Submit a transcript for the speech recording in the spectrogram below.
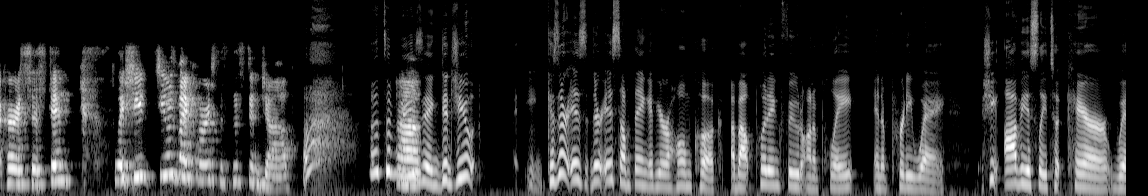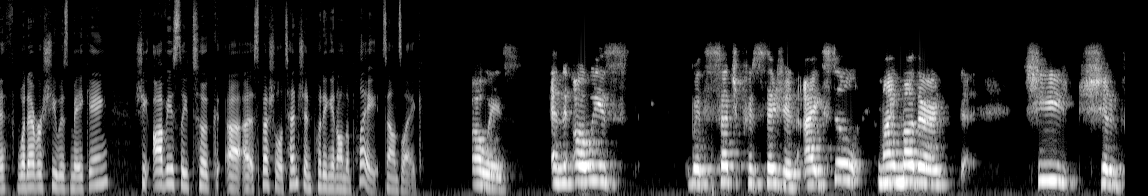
her assistant. like she she was my first assistant job. That's uh, amazing. Did you? Because there is there is something if you're a home cook about putting food on a plate in a pretty way. She obviously took care with whatever she was making. She obviously took uh, special attention putting it on the plate. Sounds like. Always, and always with such precision. I still, my mother, she should have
